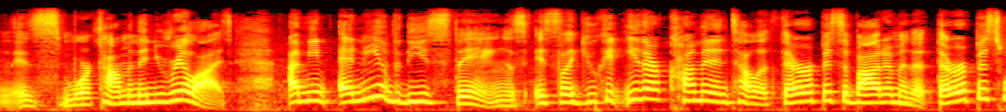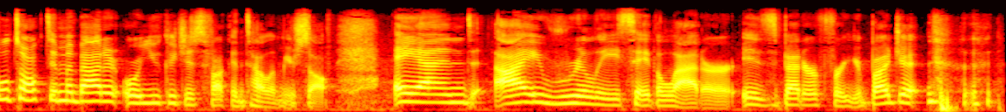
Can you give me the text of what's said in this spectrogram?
it's more common than you realize. I mean any of these things it's like you could either come in and tell a therapist about him and the therapist will talk to him about it or you could just fucking tell him yourself. And i really say the latter is better for your budget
